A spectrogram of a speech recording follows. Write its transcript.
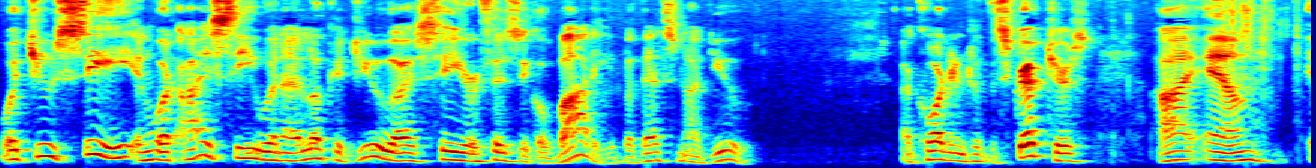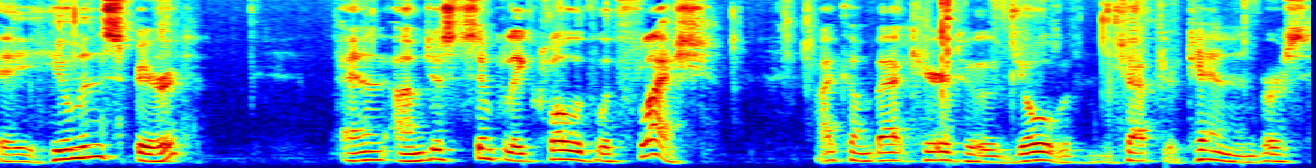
What you see and what I see when I look at you, I see your physical body, but that's not you. According to the scriptures, I am a human spirit and I'm just simply clothed with flesh. I come back here to Job chapter 10 and verse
